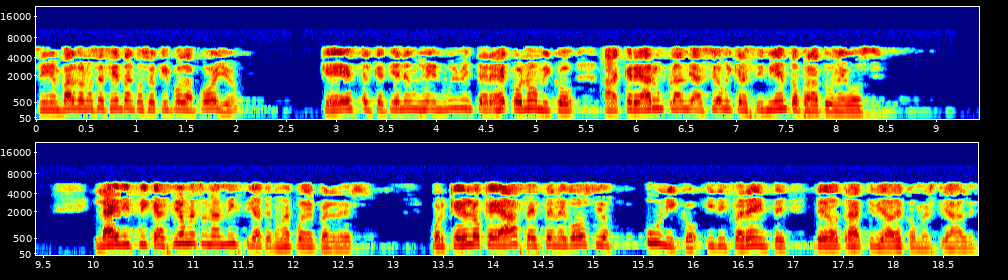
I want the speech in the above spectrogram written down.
Sin embargo, no se sientan con su equipo de apoyo que es el que tiene un genuino interés económico a crear un plan de acción y crecimiento para tu negocio. La edificación es una mística que no se puede perder, porque es lo que hace este negocio único y diferente de otras actividades comerciales.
